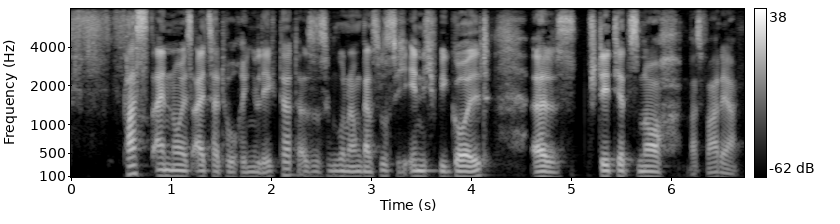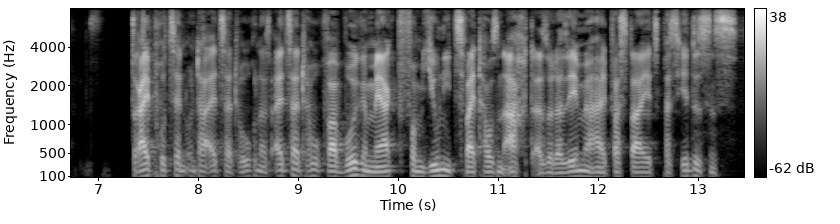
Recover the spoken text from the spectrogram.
fast ein neues Allzeithoch hingelegt hat. Also es ist im Grunde genommen ganz lustig, ähnlich wie Gold. Äh, es steht jetzt noch, was war der? drei Prozent unter Allzeithoch. Und das Allzeithoch war wohlgemerkt vom Juni 2008. Also da sehen wir halt, was da jetzt passiert ist. Es ist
